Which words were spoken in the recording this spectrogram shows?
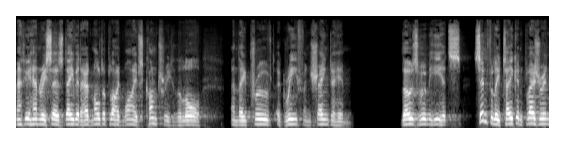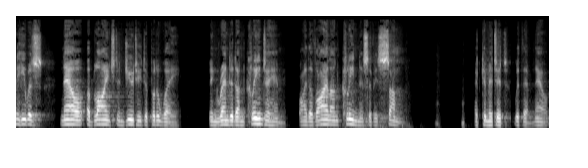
Matthew Henry says David had multiplied wives contrary to the law, and they proved a grief and shame to him. Those whom he had sinfully taken pleasure in, he was now obliged in duty to put away, being rendered unclean to him by the vile uncleanness of his son had committed with them. Now,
